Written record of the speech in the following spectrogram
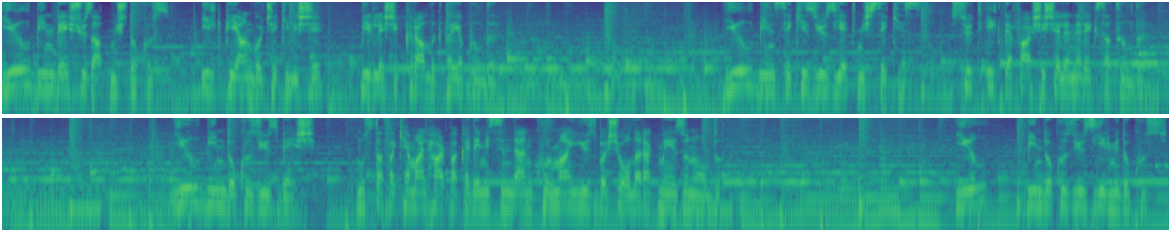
Yıl 1569. İlk piyango çekilişi Birleşik Krallık'ta yapıldı. Yıl 1878. Süt ilk defa şişelenerek satıldı. Yıl 1905. Mustafa Kemal Harp Akademisi'nden kurmay yüzbaşı olarak mezun oldu. Yıl 1929.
